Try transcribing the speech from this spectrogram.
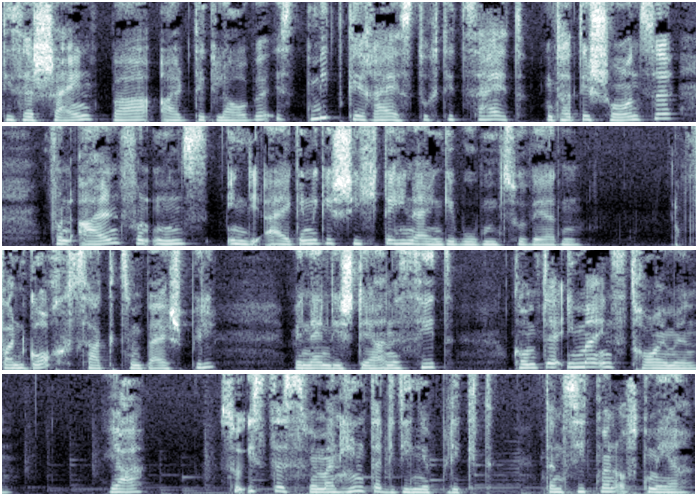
Dieser scheinbar alte Glaube ist mitgereist durch die Zeit und hat die Chance, von allen von uns in die eigene Geschichte hineingewoben zu werden. Van Gogh sagt zum Beispiel, wenn er in die Sterne sieht, kommt er immer ins Träumen. Ja, so ist es, wenn man hinter die Dinge blickt, dann sieht man oft mehr.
